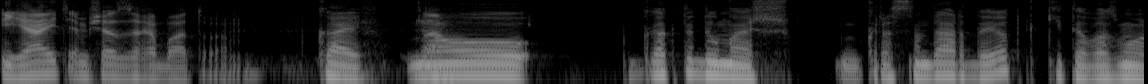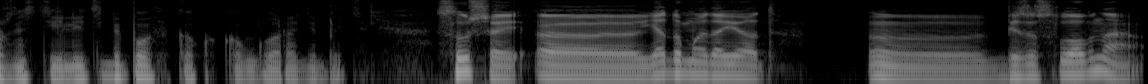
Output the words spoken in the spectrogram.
я этим сейчас зарабатываю. Кайф. Да. Но как ты думаешь, Краснодар дает какие-то возможности или тебе пофиг, в каком городе быть? Слушай, э, я думаю, дает. Э, безусловно.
